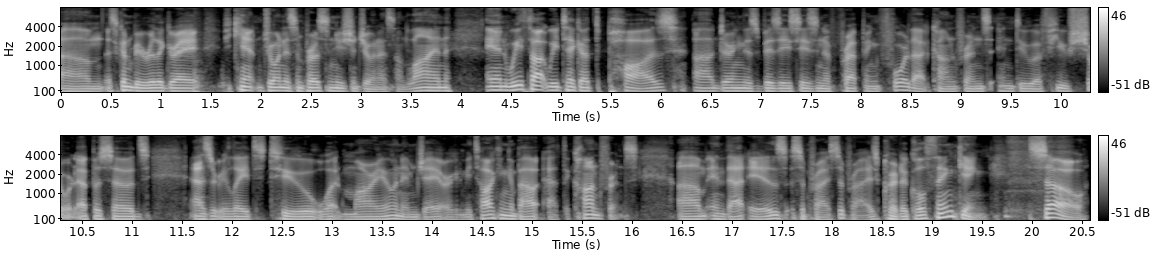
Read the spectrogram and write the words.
Um, it's going to be really great. If you can't join us in person, you should join us online. And we thought we'd take a pause uh, during this busy season of prepping for that conference and do a few short episodes as it relates to what Mario and MJ are going to be talking about at the conference. Um, and that is, surprise, surprise, critical thinking. So,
